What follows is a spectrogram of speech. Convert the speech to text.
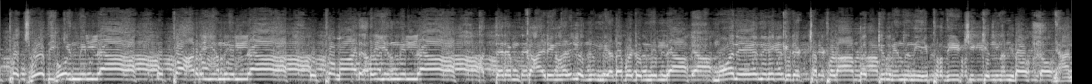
ഉപ്പ ചോദിക്കുന്നില്ല ഉപ്പ അറിയുന്നില്ല ഉപ്പമാരറിയുന്നില്ല. അത്തരം കാര്യങ്ങളിലൊന്നും ഇടപെടുന്നില്ല. മോനെ നിനക്ക് രക്ഷപ്പെടാൻ പറ്റുമെന്ന് നീ പ്രതീക്ഷിക്കുന്നുണ്ടോ? ഞാൻ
